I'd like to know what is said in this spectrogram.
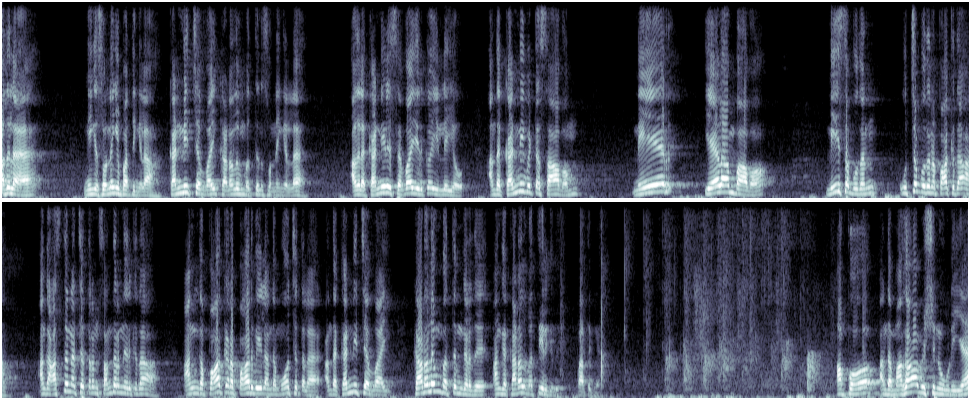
அதில் நீங்கள் சொன்னீங்க பார்த்தீங்களா கன்னி செவ்வாய் கடலும் வத்துன்னு சொன்னீங்கல்ல? அதில் கண்ணியில் செவ்வாய் இருக்கோ இல்லையோ? அந்த கன்னி விட்ட சாபம் நேர் ஏழாம் பாவம் நீசபுதன் உச்சபுதனை பார்க்குதா? அங்கே அஸ்த நட்சத்திரம் சந்திரன் இருக்குதா? அங்கே பார்க்குற பார்வையில் அந்த மோட்சத்தில் அந்த கன்னி செவ்வாய் கடலும் வத்துங்கிறது அங்கே கடல் வத்தி இருக்குது. பார்த்துங்க அப்போது அந்த மகாவிஷ்ணுவுடைய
